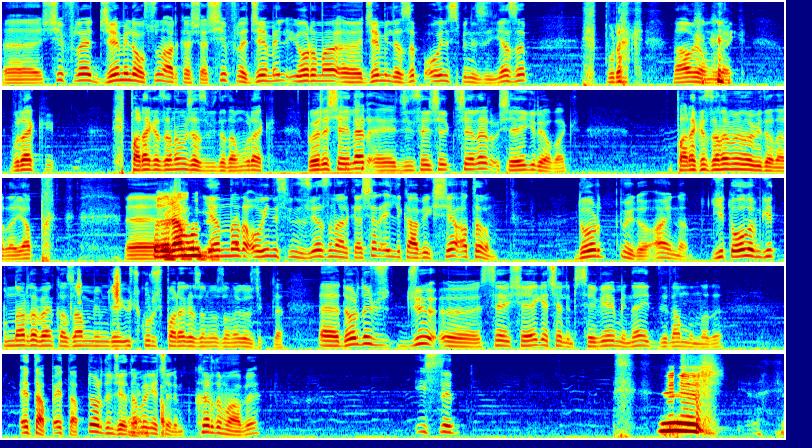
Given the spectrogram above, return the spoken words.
e, şifre Cemil olsun arkadaşlar. Şifre Cemil. Yoruma e, Cemil yazıp oyun isminizi yazıp Burak ne yapıyorsun Burak? Burak para kazanamayacağız videodan Burak. Böyle şeyler e, cinsel içerikli şeyler şeye giriyor bak. Para kazanamıyorum o videolarda yap. E, Öğren bunu. Yanına da oyun isminizi yazın arkadaşlar. 50k bir kişiye atalım. 4 müydü? Aynen. Git oğlum git. Bunlar da ben kazanmayayım diye 3 kuruş para kazanıyoruz ona gözlükler. Ee, dördüncü e, se- şeye geçelim. Seviye mi neydi lan bunun adı? Etap etap. Dördüncü etaba Evet, geçelim. Kırdım abi. İste Üf.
